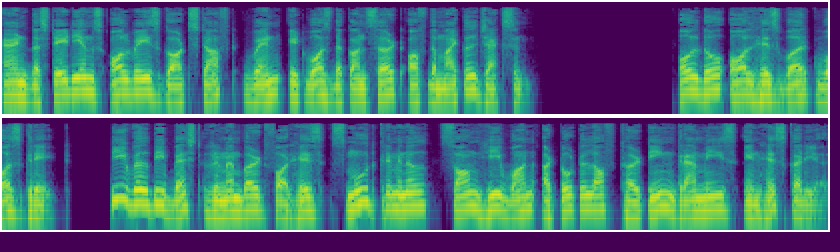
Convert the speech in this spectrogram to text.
And the stadiums always got stuffed when it was the concert of the Michael Jackson. Although all his work was great, he will be best remembered for his Smooth Criminal song he won a total of 13 Grammys in his career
